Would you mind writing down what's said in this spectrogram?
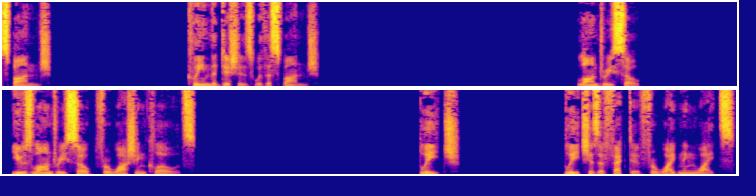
Sponge. Clean the dishes with a sponge. Laundry soap. Use laundry soap for washing clothes. Bleach. Bleach is effective for whitening whites.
